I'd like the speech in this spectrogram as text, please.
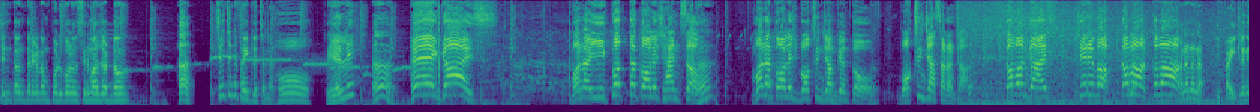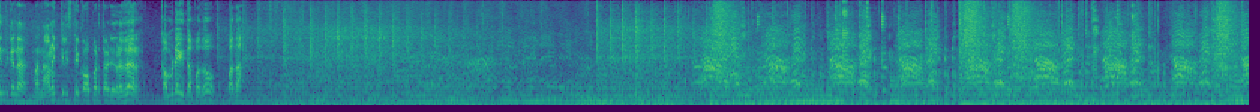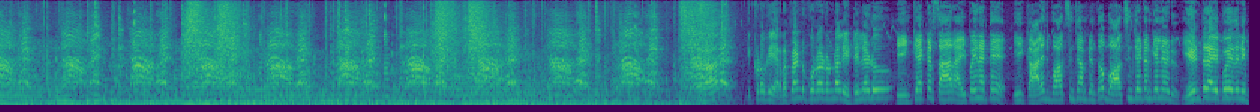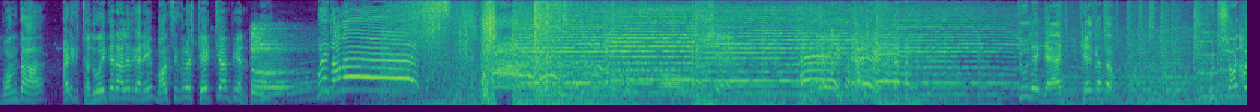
తింటం తిరగడం పడుకోవడం సినిమాలు చూడడం. చిన్న చిన్న ఫైట్లు వచ్చానా. ఓ రియల్లీ ఆ, హే గాయ్స్ మన ఈ కొత్త కాలేజ్ హ్యాండ్సమ్ Huh? మన కాలేజ్ బాక్సింగ్ ఛాంపియన్తో బాక్సింగ్ చేస్తాడంట. Come on guys cheer him up! Come on come on అన్న, అన్న, ఈ ఫైట్లని ఎందుకన్నా? మా నాన్నకి తెలిస్తే కోపడతాడు. బ్రదర్ కమడేకి తప్పదు పద. ఒక ఎర్ర ప్యాంటు కుర్రాడు ఉండాలి ఎటు వెళ్ళాడు? ఇంకెక్కడ సార్? అయిపోయినట్టే. ఈ కాలేజ్ బాక్సింగ్ ఛాంపియన్తో బాక్సింగ్ చేయడానికి వెళ్ళాడు. ఏంట్రా అయిపోయేది నీ బొంత? అడిగి చదువు అయితే రాలేదు కానీ బాక్సింగ్లో స్టేట్ ఛాంపియన్. లేట్ డాడ్ ఖేల్ ఖతం గుడ్ షాట్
